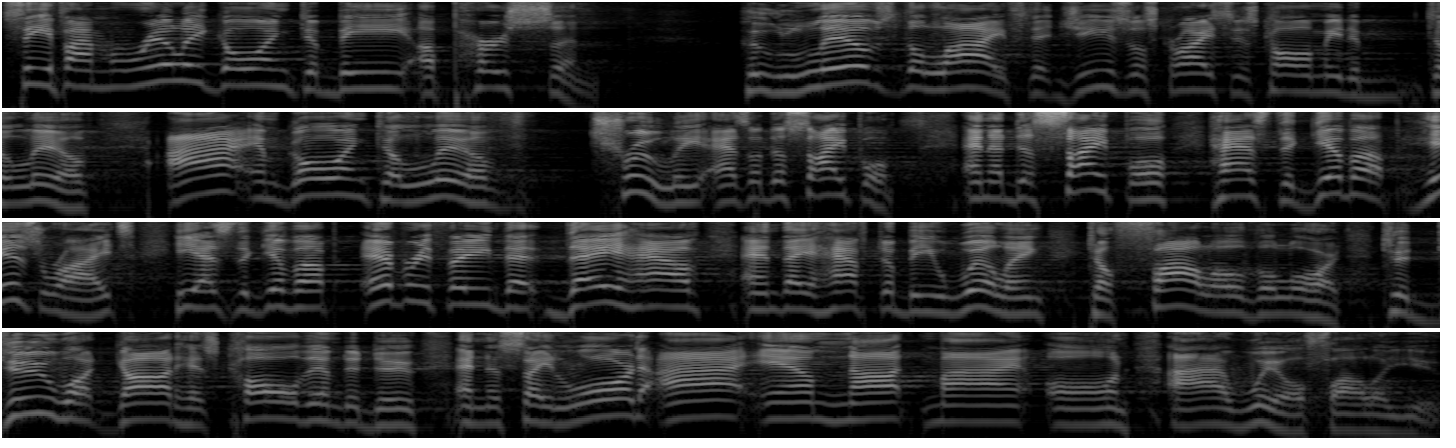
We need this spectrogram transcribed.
See, if I'm really going to be a person who lives the life that Jesus Christ has called me to, to live, I am going to live truly as a disciple. And a disciple has to give up his rights, he has to give up everything that they have, and they have to be willing to follow the Lord, to do what God has called them to do, and to say, Lord, I am not my own, I will follow you.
